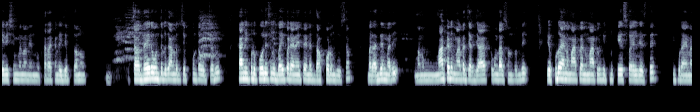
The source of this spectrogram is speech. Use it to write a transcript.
ఏ విషయమైనా నేను కరాఖండి చెప్తాను. చాలా ధైర్యవంతుడిగా అందరూ చెప్పుకుంటూ వచ్చాడు. కానీ ఇప్పుడు పోలీసులకు భయపడి ఆయన అయితే ఆయన దాక్కోవడం చూసాం. మరి అదే మరి మనం మాట్లాడే మాట జర జాగ్రత్తగా ఉండాల్సి ఉంటుంది. ఎప్పుడు ఆయన మాట్లాడిన మాటలకి ఇప్పుడు కేసు ఫైల్ చేస్తే ఇప్పుడు ఆయన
